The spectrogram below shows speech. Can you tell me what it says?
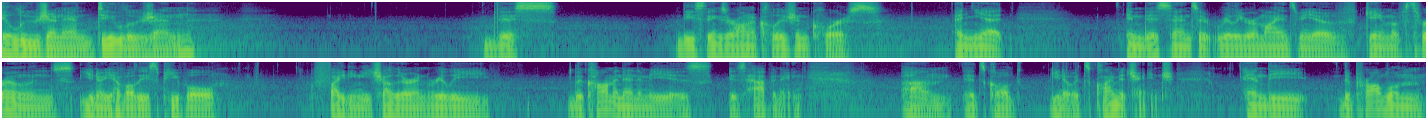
illusion and delusion. This these things are on a collision course, and yet, in this sense, it really reminds me of Game of Thrones. You know, you have all these people fighting each other, and really, the common enemy is is happening. Um, it's called, you know, it's climate change, and the the problem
